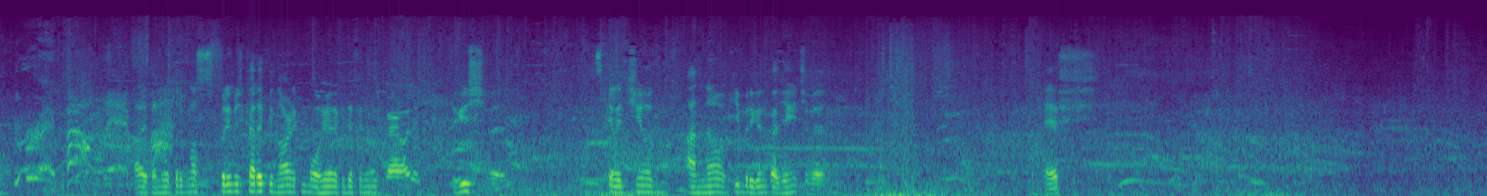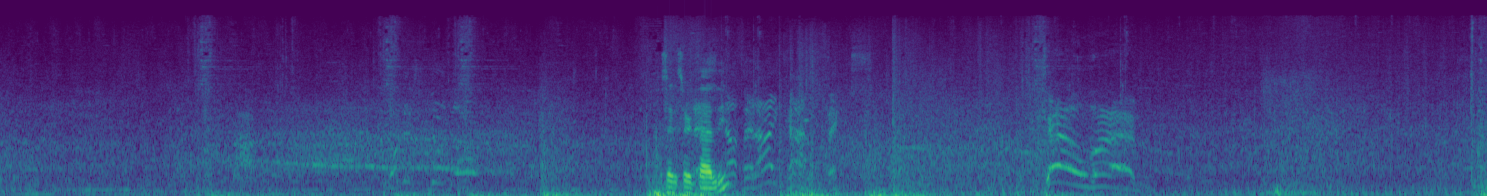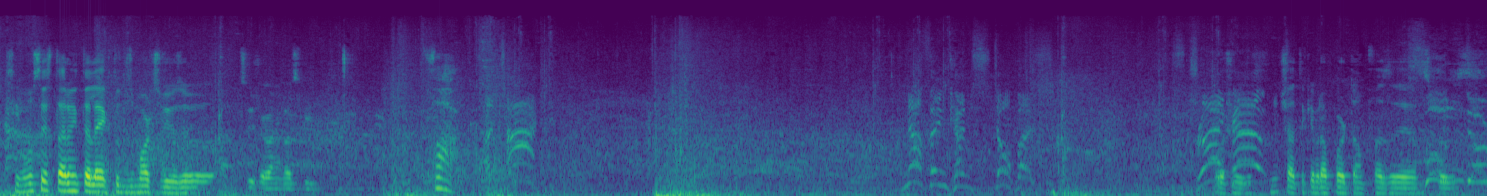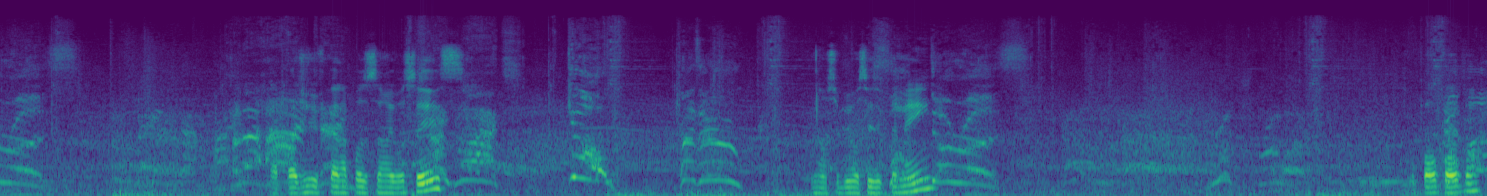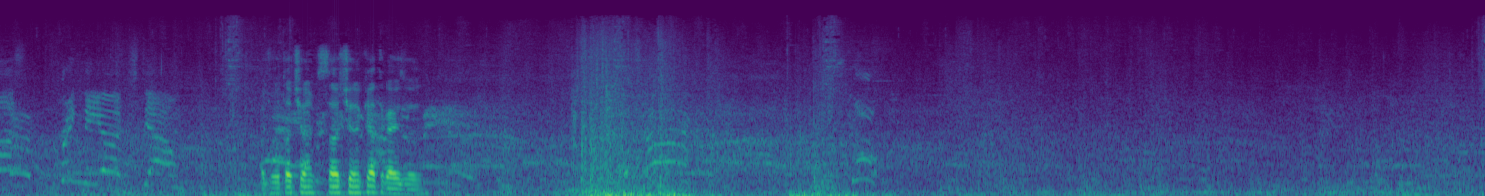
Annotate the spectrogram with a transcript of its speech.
Olha, tá mostrando nossos primos de Karekinor que morreram aqui defendendo o lugar. Olha que triste, velho. Esqueletinho anão aqui brigando com a gente, velho. F. Consegue acertar ali? Nothing I can't fix! Kill them! Sim, vamos testar o intelecto dos mortos-vivos. Eu não consigo jogar um negócio aqui. Fuck! Poxa, out! muito chato ter quebrar o portão pra fazer as coisas. Thunderers! Tá, pode ficar na posição aí vocês. Não subir vocês aqui também. Opa, opa, opa.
